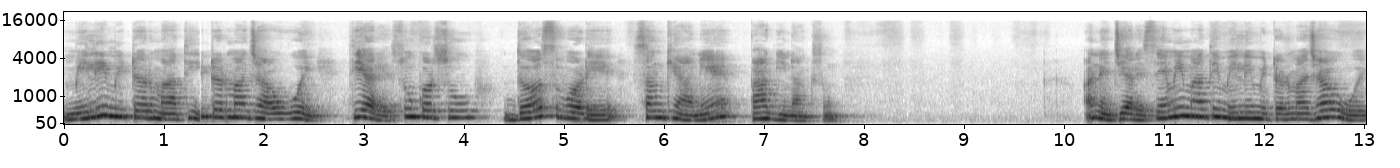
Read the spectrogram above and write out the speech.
મિલીમીટરમાંથી મીટરમાં જવું હોય ત્યારે શું કરશું? દસ વડે સંખ્યાને ભાગી નાખશું. અને જ્યારે સેમીમાંથી મિલીમીટરમાં જવું હોય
